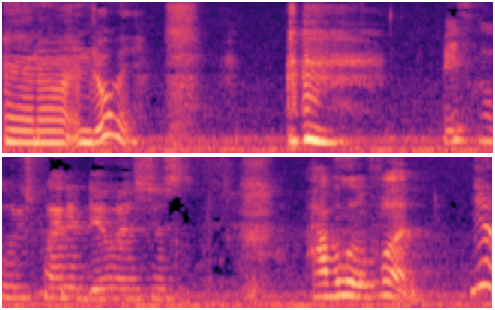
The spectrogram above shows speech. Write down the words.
And uh, enjoy. Basically, what we just plan to do is just have a little fun. Yeah.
